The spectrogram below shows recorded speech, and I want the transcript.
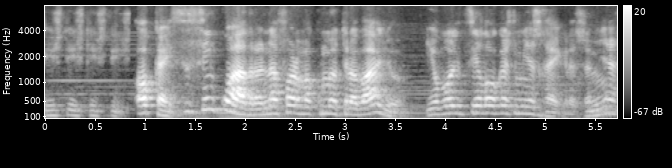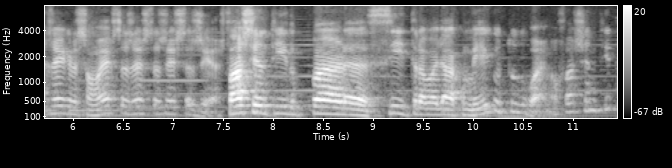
Isto, isto, isto, isto. Ok, se se enquadra na forma como eu trabalho, eu vou-lhe dizer logo as minhas regras. As minhas regras são estas, estas, estas, estas. Faz sentido para si trabalhar comigo? Tudo bem. Não faz sentido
